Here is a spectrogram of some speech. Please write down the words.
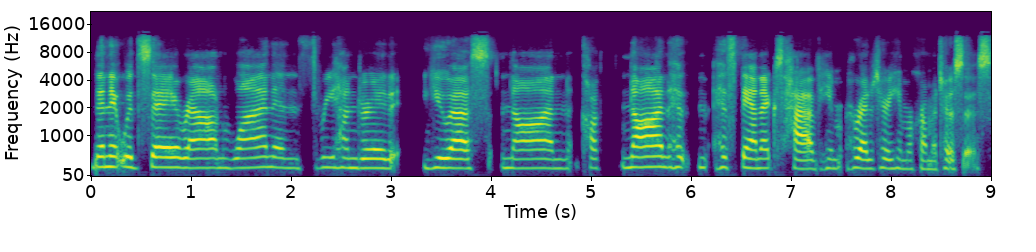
then it would say around one in 300 US non non Hispanics have hem- hereditary hemochromatosis.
